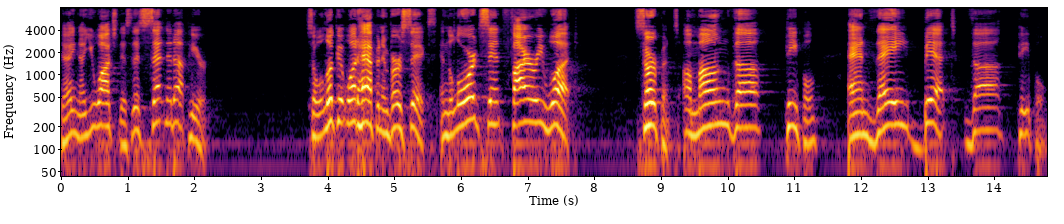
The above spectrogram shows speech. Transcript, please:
Okay, now you watch this. This setting it up here. So we'll look at what happened in verse 6. And the Lord sent fiery what? Serpents among the people, and they bit the people.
